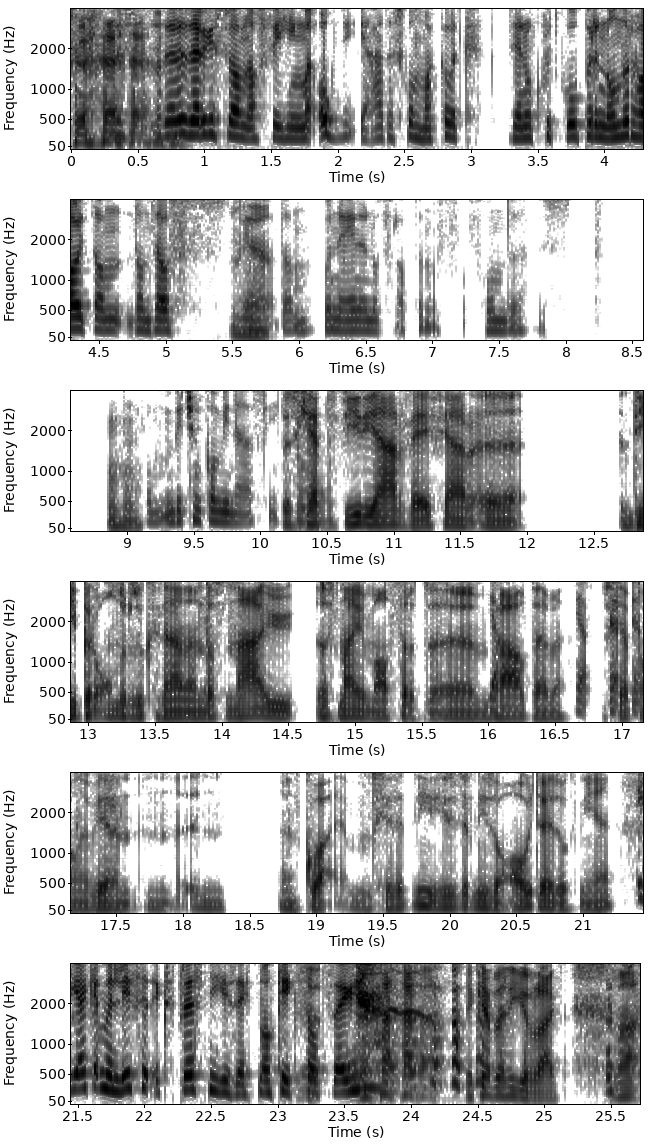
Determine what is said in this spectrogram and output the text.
dus er is ergens wel een afweging. Maar ook die, ja, het is gewoon makkelijk. Die zijn ook goedkoper in onderhoud dan, dan zelfs ja. Ja. dan konijnen of ratten of, of honden. Dus Mhm. een beetje een combinatie. Dus je hebt vier jaar, vijf jaar eh, dieper onderzoek gedaan en dat is na je, dat is na je master eh, behaald hebben. Ja, Dus je hebt ongeveer een, een, een, een kwa- want je zit, niet, je ziet er niet zo oud uit ook niet, hè? Ja, ik heb mijn leeftijd expres niet gezegd, maar oké, ik zal het zeggen. ik heb dat niet gevraagd. Maar,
